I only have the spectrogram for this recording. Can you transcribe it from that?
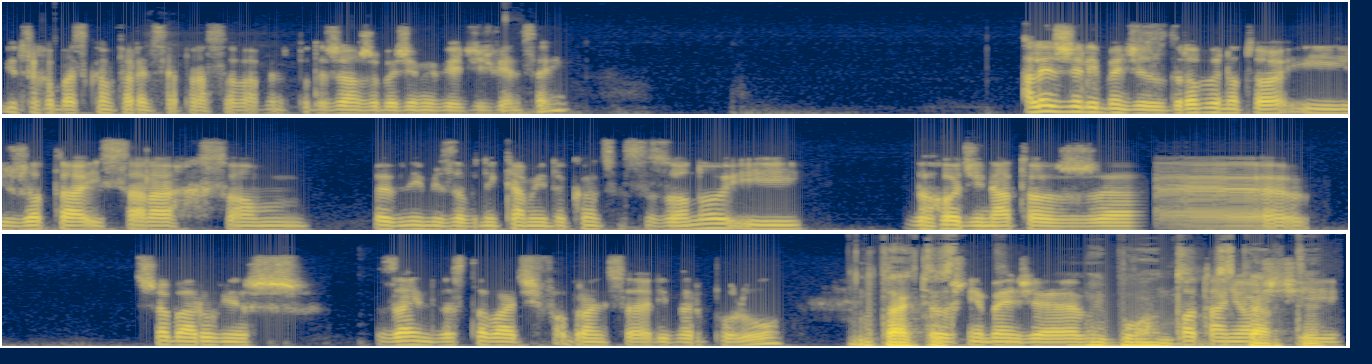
jutro chyba jest konferencja prasowa, więc podejrzewam, że będziemy wiedzieć więcej. Ale jeżeli będzie zdrowy, no to i Żota i Salah są pewnymi zawodnikami do końca sezonu i wychodzi na to, że trzeba również zainwestować w obrońcę Liverpoolu. No tak, to, to już nie będzie błąd po taniości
